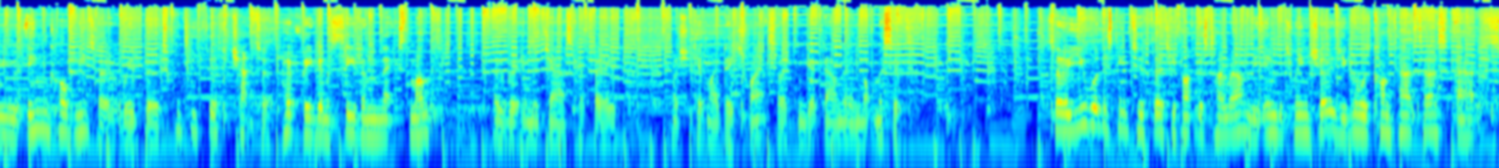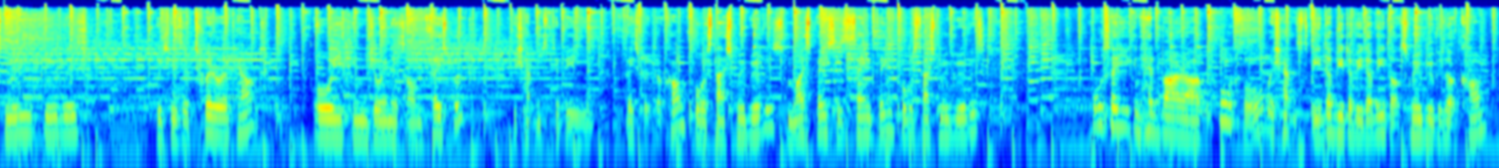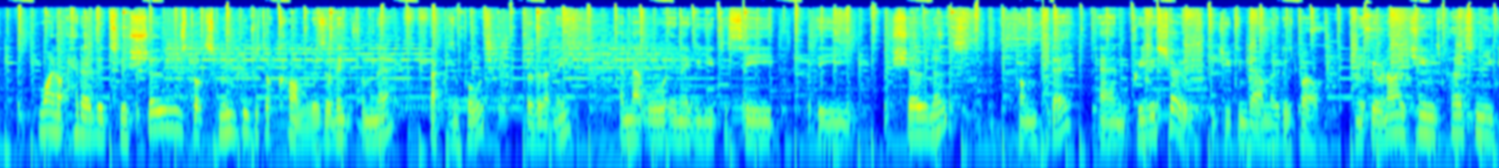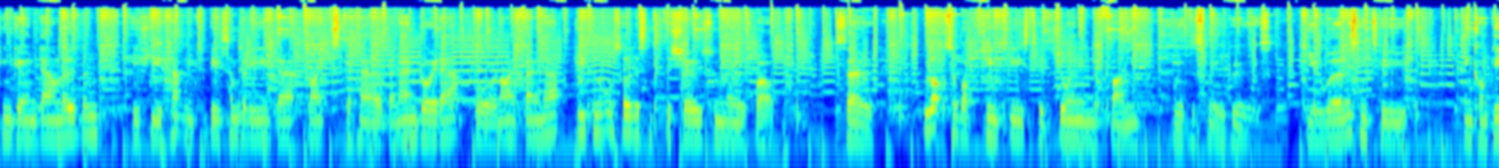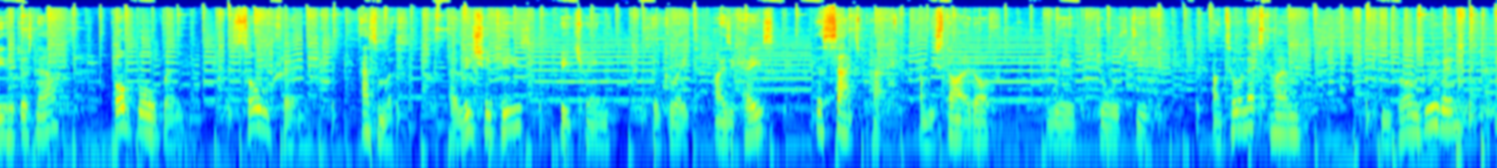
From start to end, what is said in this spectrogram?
To Incognito with the 25th chapter. Hopefully, you're going to see them next month over in the Jazz Cafe. I should get my dates right so I can get down there and not miss it. So, you were listening to 30 Funk this time around, the in between shows. You can always contact us at Smooth Groovers, which is a Twitter account, or you can join us on Facebook, which happens to be facebook.com forward slash smooth groovers. MySpace is the same thing, forward slash smooth groovers. Also, you can head via our portal, which happens to be www.smoothgroovers.com. Why not head over to shows.smoothgroovers.com? There's a link from there, backwards and forwards, whatever that means, and that will enable you to see the show notes from today and previous shows, which you can download as well. And if you're an iTunes person, you can go and download them. If you happen to be somebody that likes to have an Android app or an iPhone app, you can also listen to the shows from there as well. So, lots of opportunities to join in the fun with the Smooth Groovers. You were listening to Incognito just now, Bob Baldwin, Soul Trim, Azymuth, Alicia Keys featuring the great Isaac Hayes, the Sax Pack, and we started off with George Duke. Until next time, keep on grooving.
